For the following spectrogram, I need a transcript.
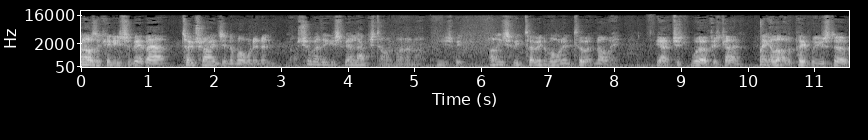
when I was a kid, it used to be about two trains in the morning, and I'm not sure whether it used to be a lunchtime one or not. It used to be, I think it used to be two in the morning, two at night. You know, just workers going. I think a lot of the people used to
